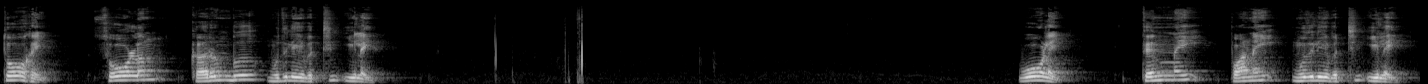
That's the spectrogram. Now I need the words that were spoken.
தோகை சோளம் கரும்பு முதலியவற்றின் இலை. ஓலை தென்னை பனை முதலியவற்றின் இலை.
